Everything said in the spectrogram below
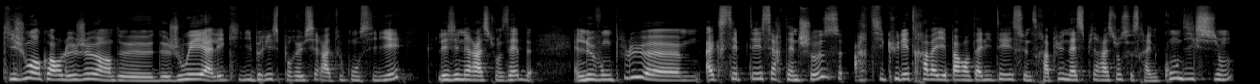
qui jouent encore le jeu hein, de, de jouer à l'équilibriste pour réussir à tout concilier les générations Z, elles ne vont plus euh, accepter certaines choses. Articuler travail et parentalité, ce ne sera plus une aspiration, ce sera une condition.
